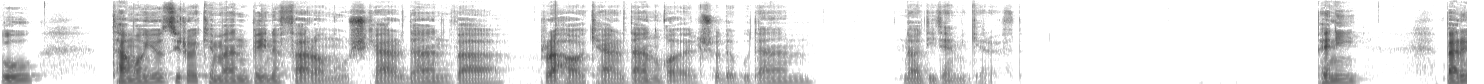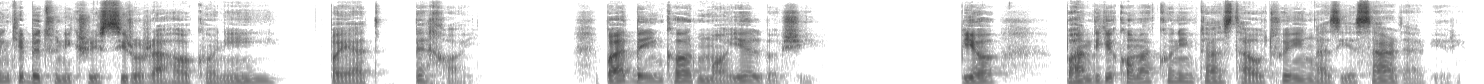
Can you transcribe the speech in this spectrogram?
او تمایزی را که من بین فراموش کردن و رها کردن قائل شده بودم نادیده می گرفت. پنی برای اینکه بتونی کریستی رو رها کنی باید بخوای. باید به این کار مایل باشی. بیا با همدیگه کمک کنیم تا از تعاطف این قضیه سر در بیاریم.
